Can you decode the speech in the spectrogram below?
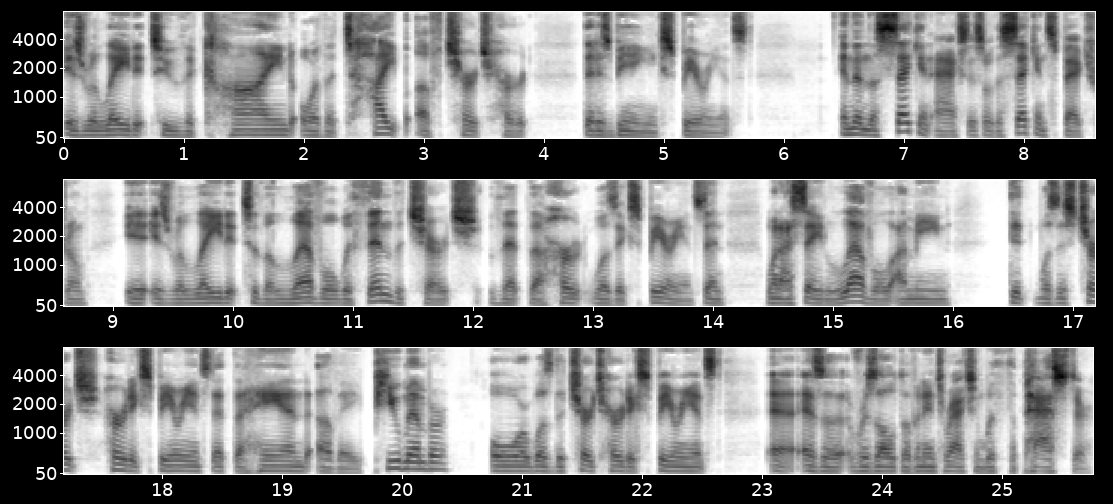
is related to the kind or the type of church hurt that is being experienced. And then the second axis or the second spectrum is related to the level within the church that the hurt was experienced. And when I say level, I mean, did, was this church hurt experienced at the hand of a pew member or was the church hurt experienced as a result of an interaction with the pastor,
